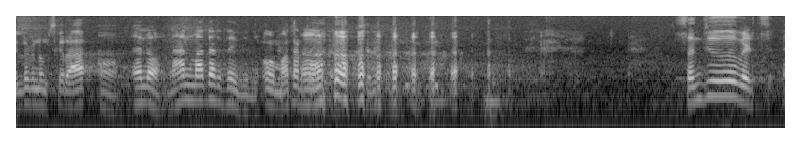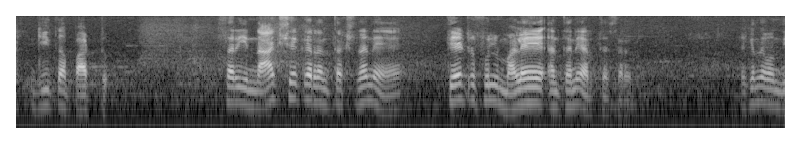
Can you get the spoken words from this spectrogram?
ಎಲ್ರಿಗೂ ನಮಸ್ಕಾರ. ಹಾಂ ಹಲೋ ನಾನು ಮಾತಾಡ್ತಾ ಇದ್ದೀನಿ. ಓ ಮಾತಾಡ್ತಾ Sanju weds Geetha part sir ಈ ನಾಗಶೇಖರ್ ಅಂದ ತಕ್ಷಣವೇ ಥಿಯೇಟ್ರ್ ಫುಲ್ ಮಳೆ ಅಂತಲೇ ಅರ್ಥ ಸರ್ ಅದು. ಯಾಕೆಂದರೆ ಒಂದು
